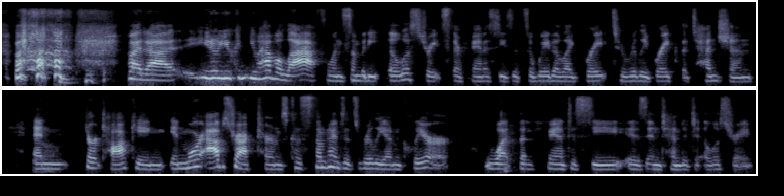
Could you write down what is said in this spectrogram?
but uh, you know, you can you have a laugh when somebody illustrates their fantasies. It's a way to like break to really break the tension and start talking in more abstract terms because sometimes it's really unclear what the fantasy is intended to illustrate.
